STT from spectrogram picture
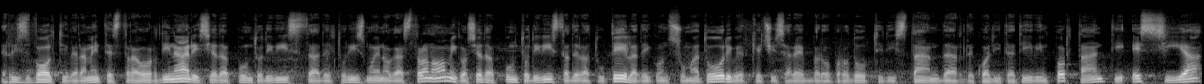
risvolti veramente straordinari sia dal punto di vista del turismo enogastronomico sia dal punto di vista della tutela dei consumatori perché ci sarebbero prodotti di standard qualitativi importanti e sia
